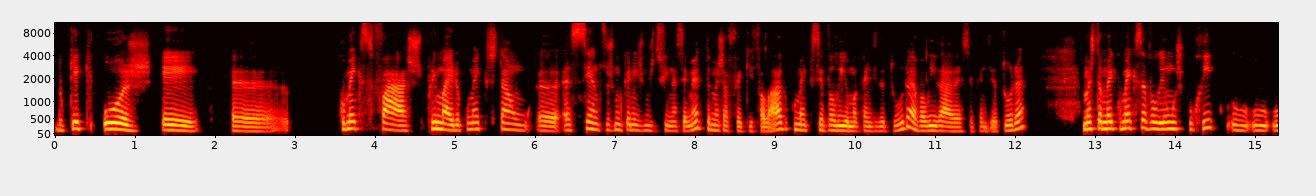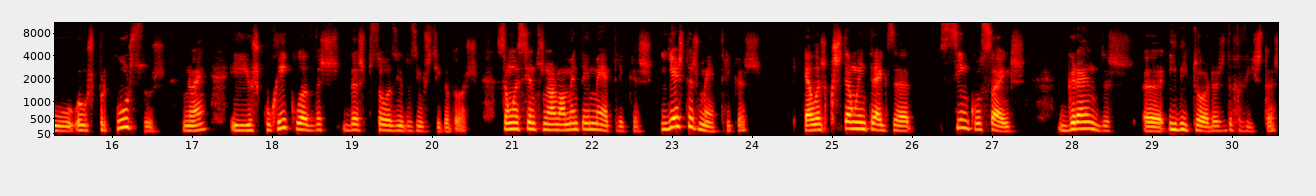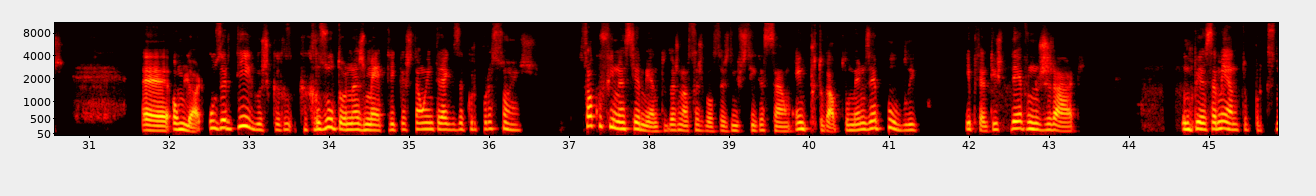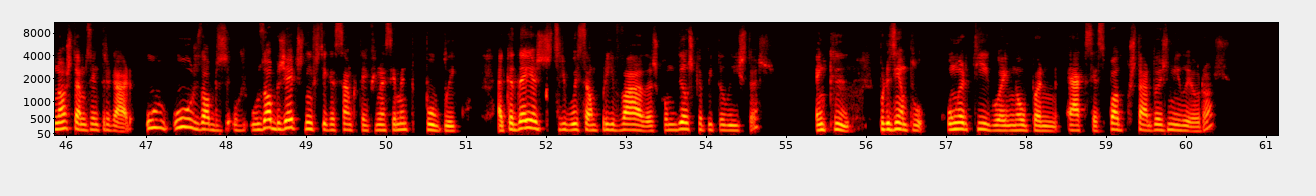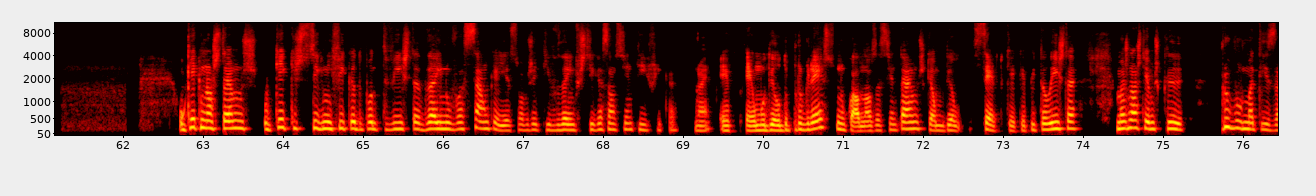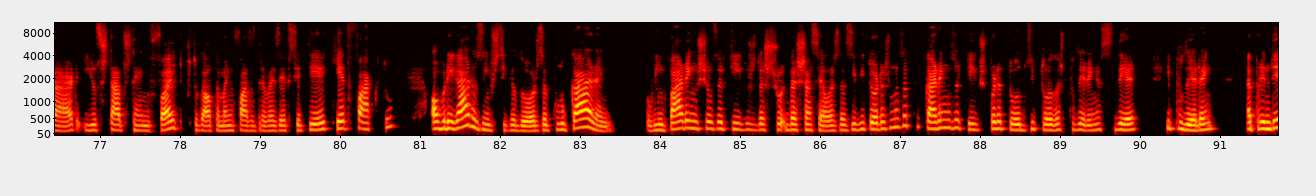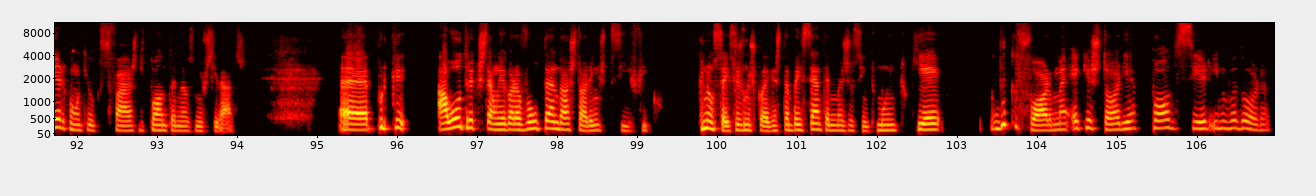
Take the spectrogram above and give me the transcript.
do que é que hoje é uh, como é que se faz, primeiro, como é que estão uh, assentos os mecanismos de financiamento, também já foi aqui falado, como é que se avalia uma candidatura, a validade dessa candidatura, mas também como é que se avaliam os currículos, os percursos, não é? E os currículos das, das pessoas e dos investigadores. São assentos normalmente em métricas, e estas métricas, elas que estão entregues a cinco ou seis grandes uh, editoras de revistas, uh, ou melhor, os artigos que, que resultam nas métricas estão entregues a corporações. Só que o financiamento das nossas bolsas de investigação, em Portugal pelo menos, é público. E, portanto, isto deve-nos gerar um pensamento, porque se nós estamos a entregar os, obje, os objetos de investigação que têm financiamento público a cadeias de distribuição privadas com modelos capitalistas, em que, por exemplo, um artigo em open access pode custar 2 mil euros, o que é que nós estamos, o que é que isto significa do ponto de vista da inovação, que é esse o objetivo da investigação científica, não é? É, é o modelo de progresso no qual nós assentamos, que é um modelo certo que é capitalista, mas nós temos que problematizar, e os Estados têm feito, Portugal também o faz através da FCT, que é de facto obrigar os investigadores a colocarem, limparem os seus artigos das, das chancelas das editoras, mas a colocarem os artigos para todos e todas poderem aceder e poderem aprender com aquilo que se faz de ponta nas universidades. Uh, porque há outra questão, e agora voltando à história em específico, que não sei se os meus colegas também sentem, mas eu sinto muito, que é de que forma é que a história pode ser inovadora.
